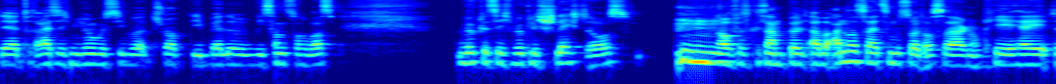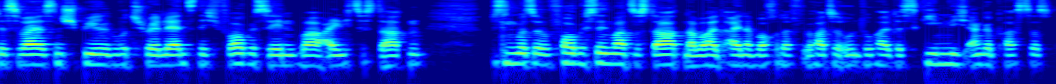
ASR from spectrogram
der 30 Millionen Receiver droppt die Bälle wie sonst noch was, wirkt es sich wirklich schlecht aus auf das Gesamtbild. Aber andererseits musst du halt auch sagen, okay, hey, das war jetzt ein Spiel, wo Trey Lance nicht vorgesehen war, eigentlich zu starten beziehungsweise vorgesehen war zu starten, aber halt eine Woche dafür hatte und du halt das Scheme nicht angepasst hast.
